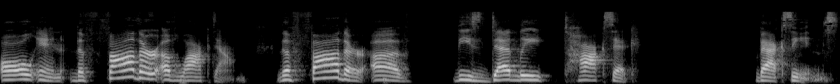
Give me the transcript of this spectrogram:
all in. The father of lockdown, the father of these deadly, toxic vaccines.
